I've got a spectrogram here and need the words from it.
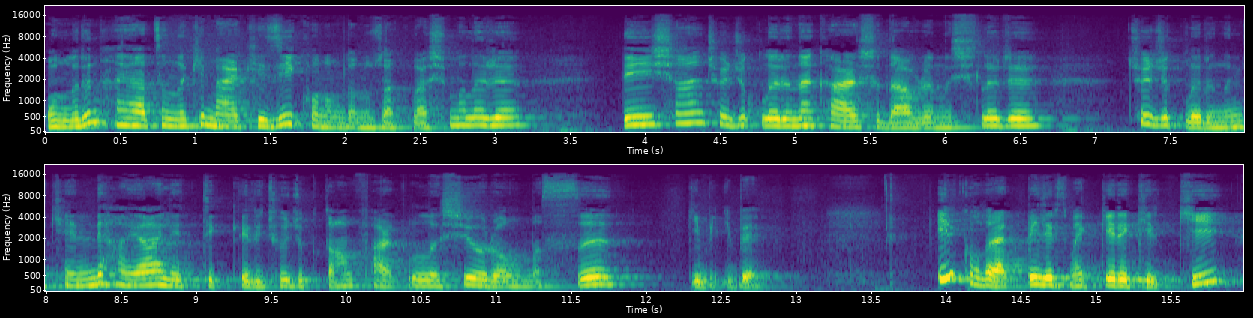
onların hayatındaki merkezi konumdan uzaklaşmaları, değişen çocuklarına karşı davranışları, çocuklarının kendi hayal ettikleri çocuktan farklılaşıyor olması gibi gibi. İlk olarak belirtmek gerekir ki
